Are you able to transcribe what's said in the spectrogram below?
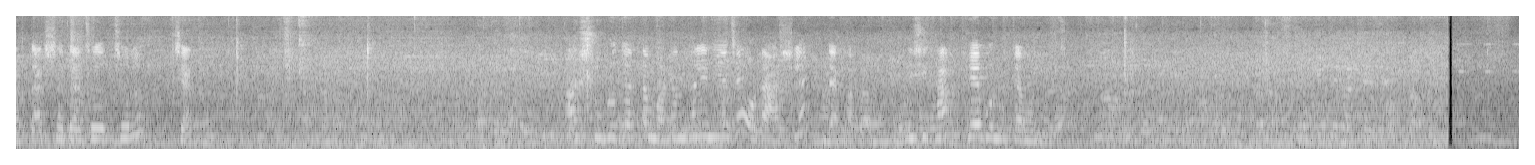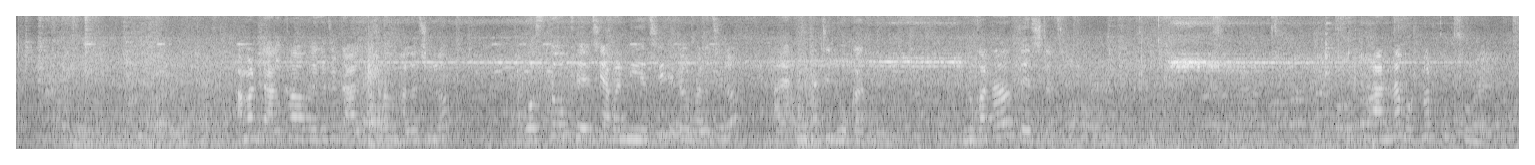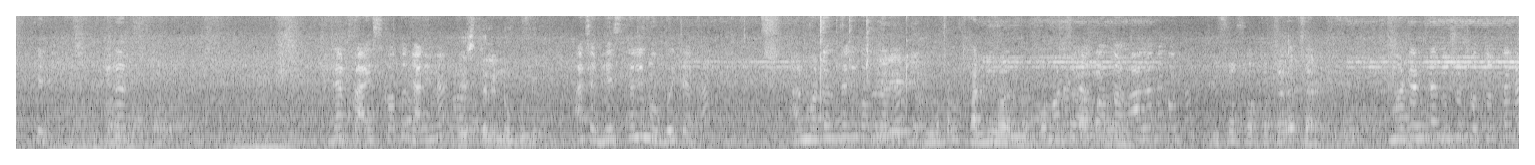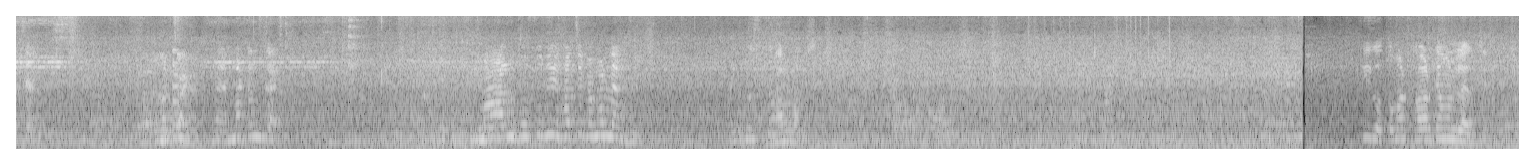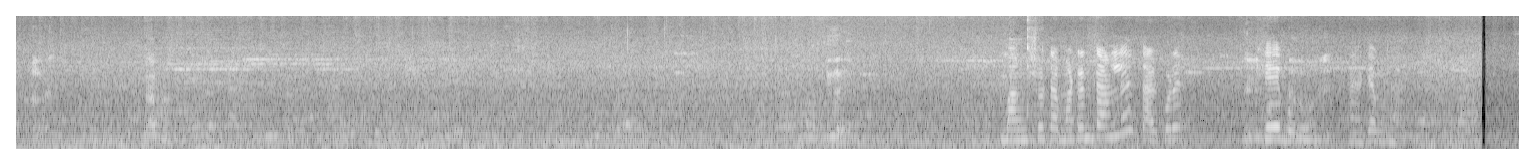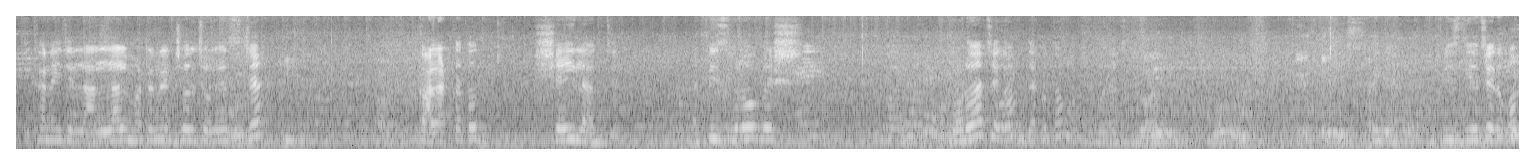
আর তার সাথে আছে হচ্ছে হলো চাটনি। আর সুব্রত একটা মাটন থালি নিয়েছে, ওটা আসলে দেখাবো। ঋষি খাক খেয়ে বলুক কেমন হয়েছে? আমার ডাল খাওয়া হয়ে গেছে, ডাল ভীষণ ভালো ছিল। পোস্তও খেয়েছি, আবার নিয়েছি, এটাও ভালো ছিল। আর এখন খাচ্ছি ঢোকা দিয়ে। ধোকাটারও টেস্ট আছে। রান্না মোটমাট খুব সুন্দর। এটা এটা প্রাইস কত জানি না? ভেজ থালি নব্বই টাকা। আচ্ছা ভেজ থালি নব্বই টাকা। আর মটন থালি কত টাকা? মটন খালি হয় না মটনটা কত? আলাদা। আলাদা কত? দুশো সত্তর টাকা চার মটনটা দুশো সত্তর টাকা চার মটন। হ্যাঁ মটন কারি। মা আলু পোস্ত দিয়ে খাচ্ছে কেমন লাগবে? আলু পোস্ত ভালো লাগছে। কি গো তোমার খাবার কেমন লাগছে? ঠিক আছে। মাংসটা মাটনটা আনলে তারপরে খেয়ে বলব হ্যাঁ কেমন হয়? এখানে যে লাল লাল মাটনের ঝোল চলে এসছে। কালারটা তো সেই লাগছে। আর পিসগুলোও বেশ বড় আছে গো দেখো তো বোঝা যাচ্ছে। পিস দিয়েছে এরকম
